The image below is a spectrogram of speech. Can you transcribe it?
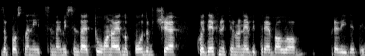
zaposlenicima. I mislim da je tu ono jedno područje koje definitivno ne bi trebalo previdjeti.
